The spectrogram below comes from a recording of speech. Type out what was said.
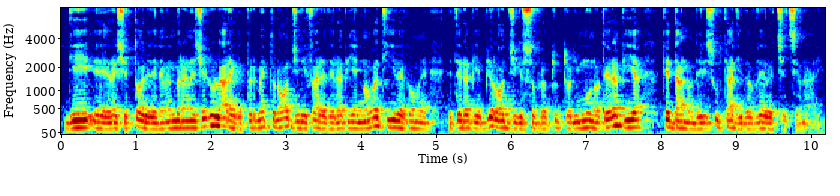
di eh, recettori delle membrane cellulari che permettono oggi di fare terapie innovative come le terapie biologiche e soprattutto l'immunoterapia che danno dei risultati davvero eccezionali.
